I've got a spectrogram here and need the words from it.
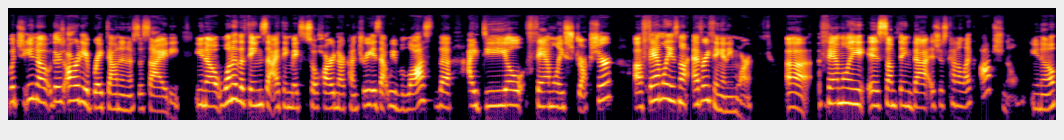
which you know there's already a breakdown in a society you know one of the things that i think makes it so hard in our country is that we've lost the ideal family structure uh, family is not everything anymore uh, family is something that is just kind of like optional, you know.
